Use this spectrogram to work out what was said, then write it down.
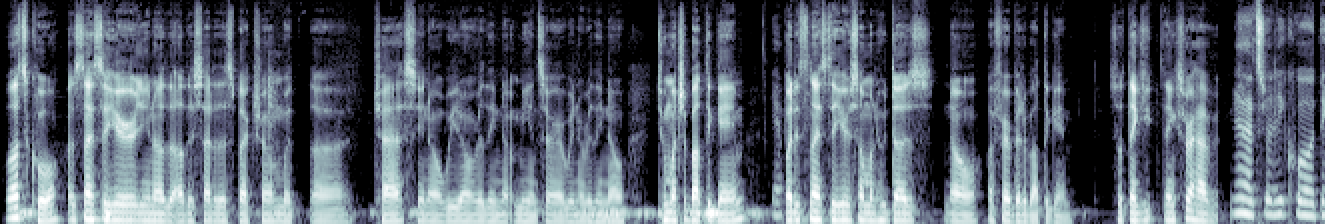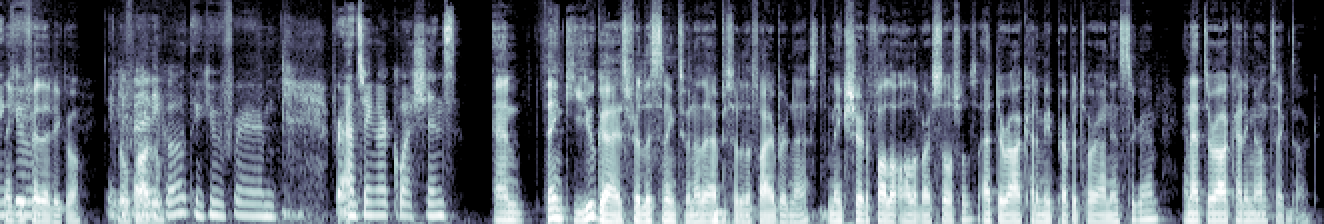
Well, that's cool. It's nice to hear, you know, the other side of the spectrum with uh, chess. You know, we don't really know, me and Sarah, we don't really know too much about the game. Yep. But it's nice to hear someone who does know a fair bit about the game. So thank you. Thanks for having. Yeah, that's really cool. Thank, Thank, you. you, Federico. Thank No you, problem. Federico. Thank you for um, for answering our questions. And thank you guys for listening to another episode of the Firebird Nest. Make sure to follow all of our socials at Doral Academy Preparatory on Instagram and at Doral Academy on TikTok.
